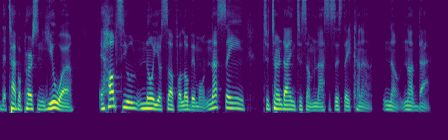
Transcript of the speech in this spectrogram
the type of person you are, it helps you know yourself a little bit more. Not saying to turn that into some narcissistic kind of no, not that.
